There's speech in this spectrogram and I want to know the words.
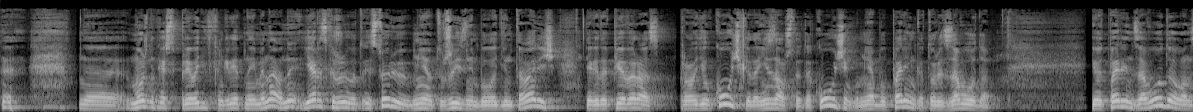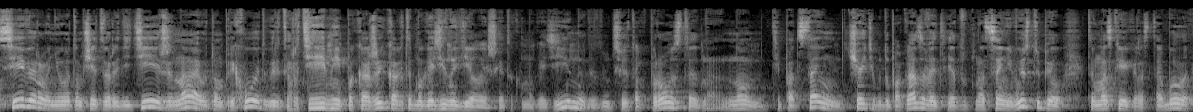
э, можно, конечно, приводить конкретные имена, но я расскажу вот историю, у меня вот в жизни был один товарищ, я когда первый раз проводил коуч, когда не знал, что это коучинг, у меня был парень, который с завода, И вот парень завода, он север, у него там четверо детей, жена, и вот он приходит, говорит, Артемий, покажи, как ты магазины делаешь. Я такой, магазины, да тут все так просто. Ну, типа, отстань, что я тебе буду показывать? Я тут на сцене выступил, ты в Москве как раз то было.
